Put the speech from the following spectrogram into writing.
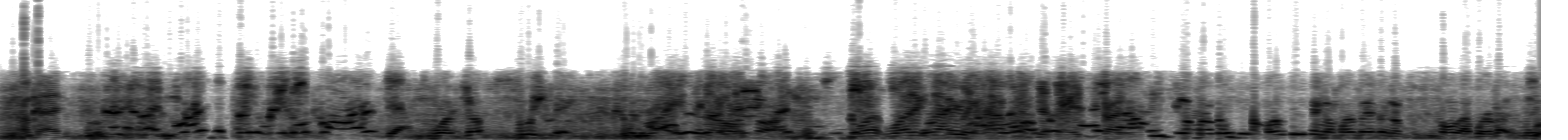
Okay. perfectly legal car. Yes, we're just sleeping. Right. So, what what exactly happened? Did they try to? We're losing, we're losing, we're losing. Hold up, we're about to lose.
